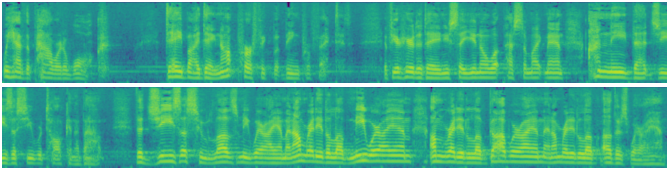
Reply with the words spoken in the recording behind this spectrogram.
we have the power to walk day by day, not perfect, but being perfected. If you're here today and you say, you know what, Pastor Mike, man, I need that Jesus you were talking about. The Jesus who loves me where I am, and I'm ready to love me where I am. I'm ready to love God where I am, and I'm ready to love others where I am.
